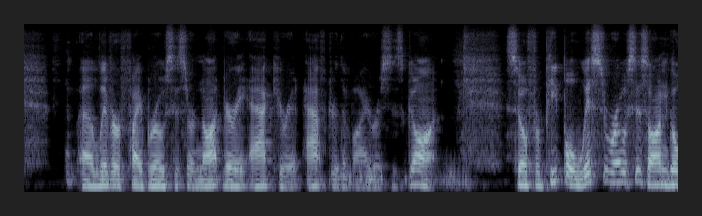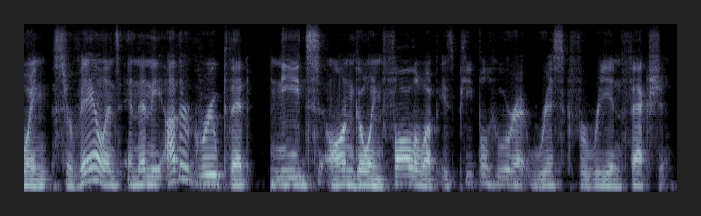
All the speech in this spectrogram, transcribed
uh, liver fibrosis are not very accurate after the virus is gone. So, for people with cirrhosis, ongoing surveillance, and then the other group that needs ongoing follow up is people who are at risk for reinfection.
